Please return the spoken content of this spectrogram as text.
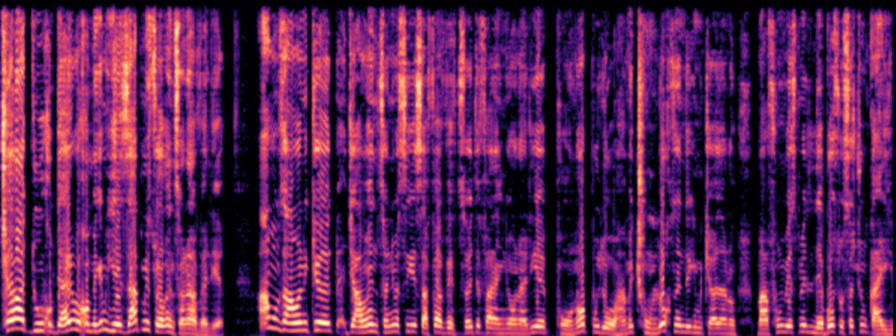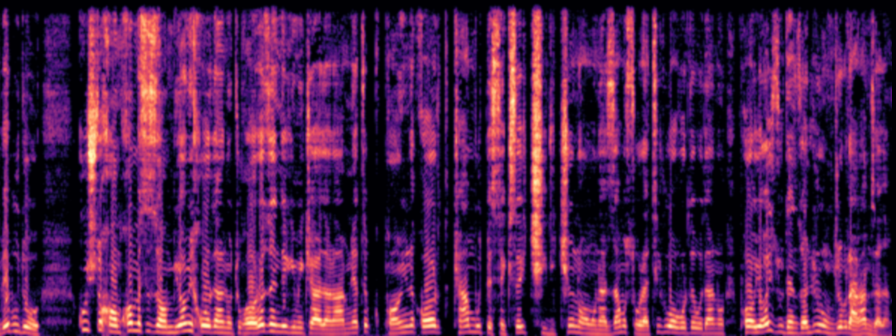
چقدر دور؟ خب دقیق بخوام بگم یه زب می سراغ انسان اولیه. همون زمانی که جوان انسانی مثل یه صفحه وبسایت فرنگی هنری پوناپ بود و همه چونلخ زندگی می‌کردن و مفهومی به اسم لباس واسه چون غریبه بود و گوشت خام خام مثل زامبیا میخوردن و تو غارا زندگی می‌کردن. امنیت پایین قار کم بود به سکسای چیریکی و نامنظم و سرعتی رو آورده بودن و پایه های زودنزالی رو اونجا رقم زدن.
